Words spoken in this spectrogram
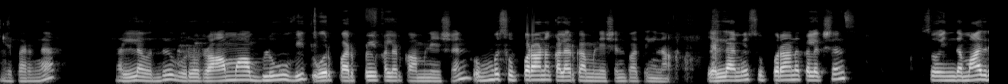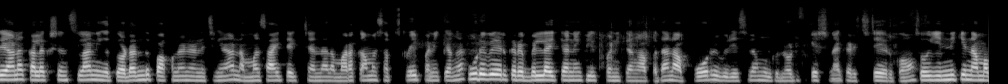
இங்கே பாருங்க. நல்லா வந்து ஒரு ராமா ப்ளூ வித் ஒரு பர்பிள் கலர் காம்பினேஷன். ரொம்ப சூப்பரான கலர் காம்பினேஷன் பார்த்தீங்கன்னா எல்லாமே சூப்பரான கலெக்ஷன்ஸ். ஸோ இந்த மாதிரியான கலெக்ஷன்ஸ்லாம் நீங்கள் தொடர்ந்து பார்க்கணும்னு நினச்சிங்கன்னா நம்ம சாய் டெக் சேனலை மறக்காமல் சப்ஸ்கிரைப் பண்ணிக்கோங்க. கூடவே இருக்கிற பெல் ஐக்கானே கிளிக் பண்ணிக்கோங்க. அப்போ தான் நான் போடுற வீடியோஸில் உங்களுக்கு நோட்டிஃபிகேஷனாக கிடைச்சிட்டே இருக்கும். ஸோ இன்றைக்கி நம்ம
